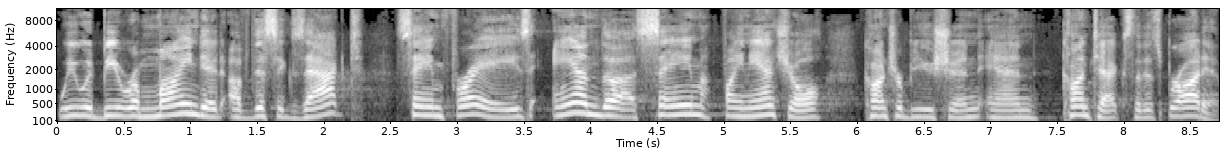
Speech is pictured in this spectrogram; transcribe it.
we would be reminded of this exact same phrase and the same financial contribution and context that it's brought in.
